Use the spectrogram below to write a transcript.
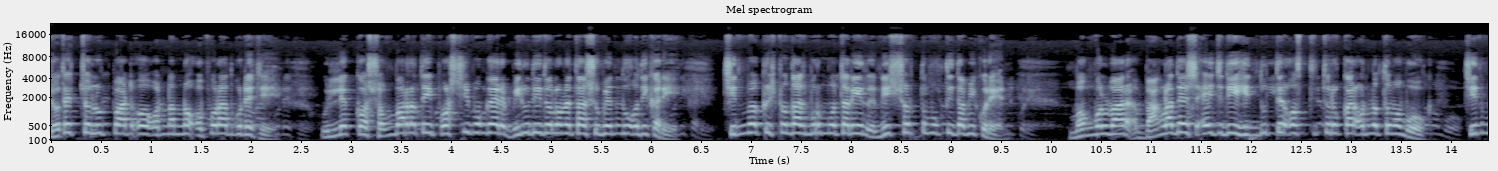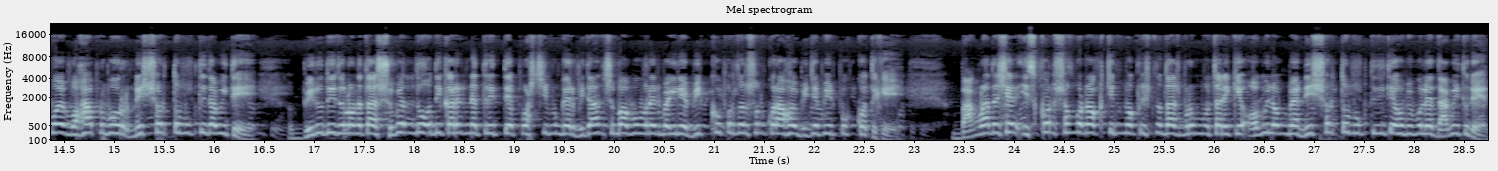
যথেচ্ছ লুটপাট ও অন্যান্য অপরাধ ঘটেছে। উল্লেখ্য, সোমবার রাতেই পশ্চিমবঙ্গের বিরোধী দলনেতা শুভেন্দু অধিকারী চিন্ময় কৃষ্ণ দাস ব্রহ্মচারীর নিঃশর্ত মুক্তি দাবি করেন। মঙ্গলবার বাংলাদেশ এইচডি হিন্দুত্বের অস্তিত্ব রক্ষার অন্যতম মুখ। চিন্ময় মহাপ্রভুর নিঃশর্ত মুক্তি দাবিতে বিরোধী দলনেতা শুভেন্দু অধিকারীর নেতৃত্বে পশ্চিমবঙ্গের বিধানসভা ভবনের বাইরে বিক্ষোভ প্রদর্শন করা হয় বিজেপির পক্ষ থেকে। বাংলাদেশের ইস্কন সংগঠক চিন্ময় কৃষ্ণ দাস ব্রহ্মচারীকে অবিলম্বে নিঃশর্ত মুক্তি দিতে হবে বলে দাবি তুলেন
